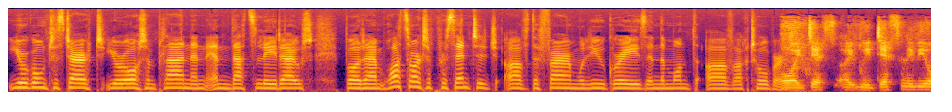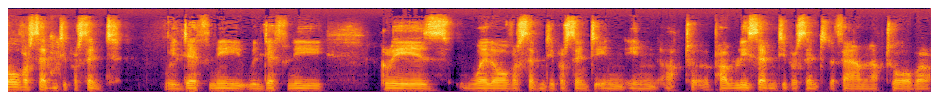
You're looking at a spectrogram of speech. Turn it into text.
you're going to start your autumn plan and, and that's laid out. But um, what sort of percentage of the farm will you graze in the month of October? Oh, I def- I, we definitely be over 70%. We'll definitely, we'll definitely graze well over 70% in, in October, probably 70% of the farm in October,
